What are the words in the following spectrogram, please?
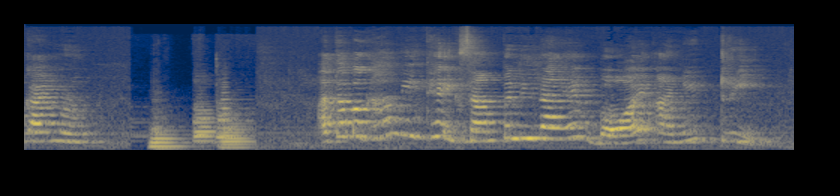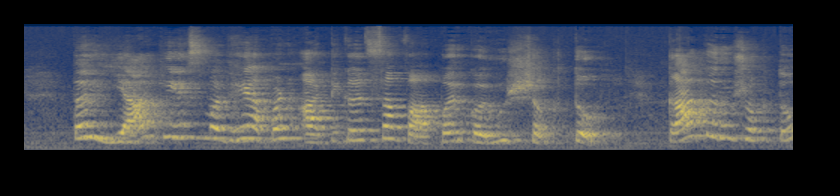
काय म्हणू? आता बघा मी इथे एक्झाम्पल लिहिलं आहे बॉय आणि ट्री तर या केसमध्ये आपण आर्टिकल्सचा वापर करू शकतो. का करू शकतो?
